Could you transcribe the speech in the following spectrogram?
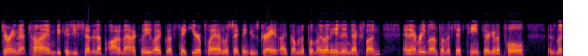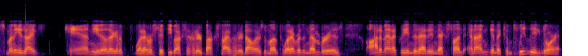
during that time because you set it up automatically. Like let's take your plan, which I think is great. Like I'm going to put my money in an index fund and every month on the 15th, they're going to pull as much money as I can. You know, they're going to, whatever, 50 bucks, 100 bucks, $500 a month, whatever the number is, automatically into that index fund. And I'm going to completely ignore it.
